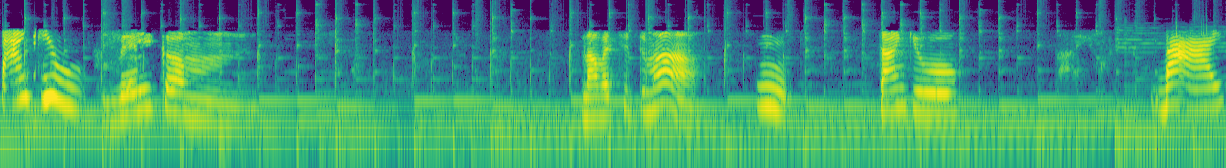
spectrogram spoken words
தேங்க்யூ வெல்கம் நான் வச்சிட்டுமா? ம். தேங்க்யூ பாய்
